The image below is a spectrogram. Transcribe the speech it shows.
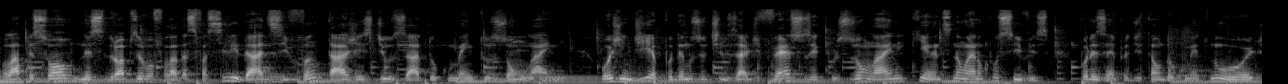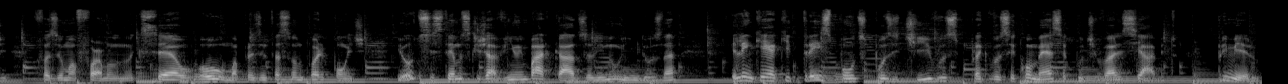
Olá pessoal, nesse Drops eu vou falar das facilidades e vantagens de usar documentos online. Hoje em dia podemos utilizar diversos recursos online que antes não eram possíveis. Por exemplo, editar um documento no Word, fazer uma fórmula no Excel ou uma apresentação no PowerPoint e outros sistemas que já vinham embarcados ali no Windows, né? Elenquei aqui três pontos positivos para que você comece a cultivar esse hábito. Primeiro,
